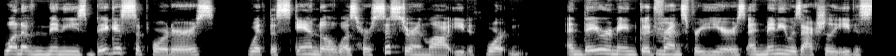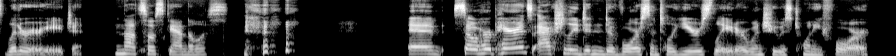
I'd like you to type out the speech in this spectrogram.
One of Minnie's biggest supporters with the scandal was her sister in law, Edith Wharton. And they remained good Mm. friends for years, and Minnie was actually Edith's literary agent. Not so scandalous. And so her parents actually didn't divorce until years later when she was 24,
